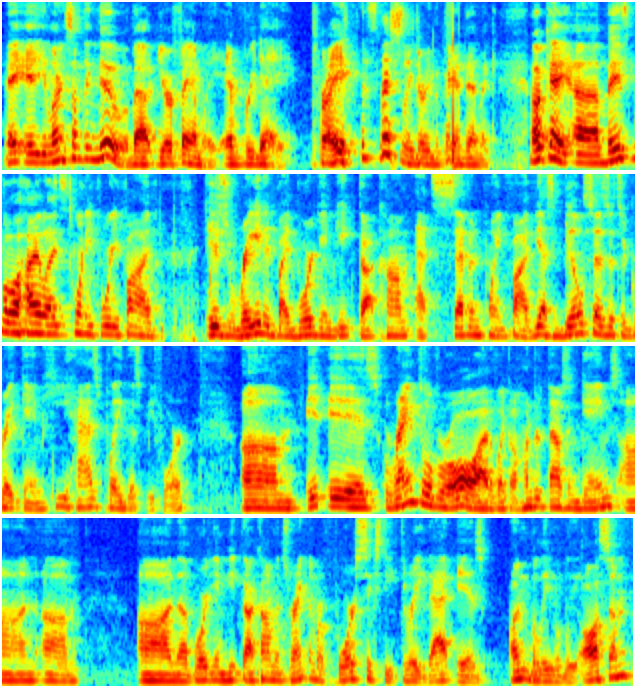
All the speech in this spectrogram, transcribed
Hey, you learn something new about your family every day, right? Especially during the pandemic. Okay, uh, Baseball Highlights 2045 is rated by BoardGameGeek.com at 7.5. Yes, Bill says it's a great game. He has played this before. Um, it is ranked overall out of like 100,000 games on um, on uh, BoardGameGeek.com. It's ranked number 463. That is unbelievably awesome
